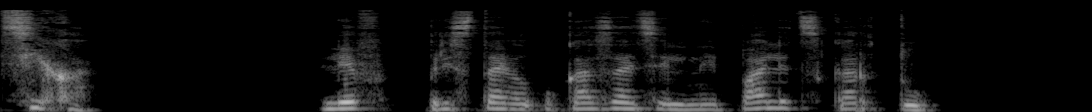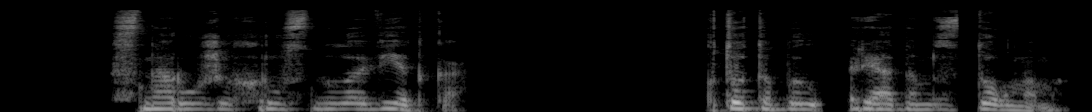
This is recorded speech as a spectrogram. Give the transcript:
Тихо! Лев приставил указательный палец к рту. Снаружи хрустнула ветка. Кто-то был рядом с домом.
